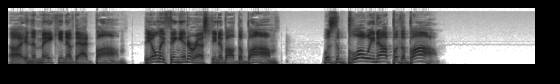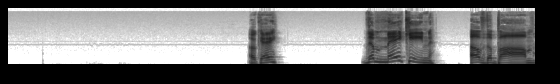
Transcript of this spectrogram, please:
uh, in the making of that bomb. The only thing interesting about the bomb was the blowing up of the bomb. Okay? The making of the bomb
